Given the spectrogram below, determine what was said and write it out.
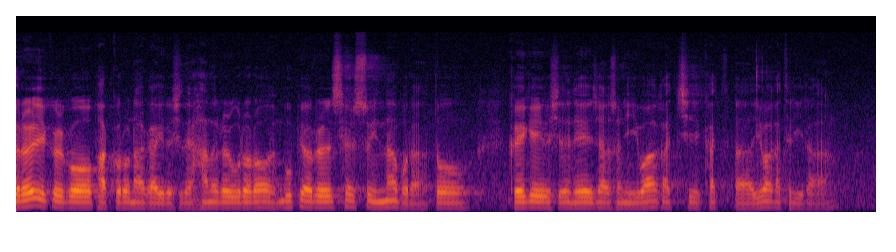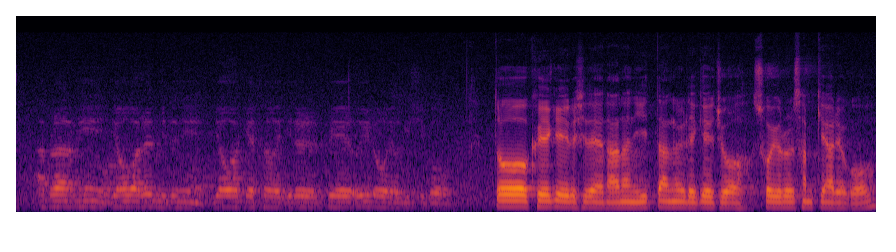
그를 이끌고 밖으로 나가 이르시되 하늘을 우러러 무뼈를 셀 수 있나 보라. 또 그에게 이르시되 내 자손이 이와 같이 같, 어, 이와 같으리라. 아브라함이 여호와를 믿으니 여호와께서 이를 그의 의로 여기시고 또 그에게 이르시되 나는 이 땅을 내게 주어 소유를 삼게 하려고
